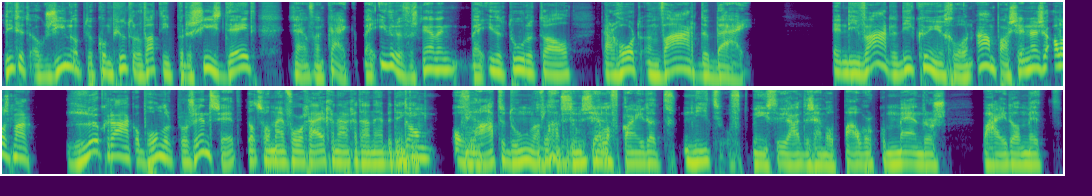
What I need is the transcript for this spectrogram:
liet het ook zien op de computer wat hij precies deed. Die zei van, kijk, bij iedere versnelling, bij ieder toerental... daar hoort een waarde bij. En die waarde, die kun je gewoon aanpassen. En als je alles maar lukraak op 100% zet... Dat zal mijn vorige eigenaar gedaan hebben, denk ik. dan, of Ja. laten doen, want laten doen, zelf kan je dat niet. Of tenminste, ja, er zijn wel power commanders... waar je dan met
